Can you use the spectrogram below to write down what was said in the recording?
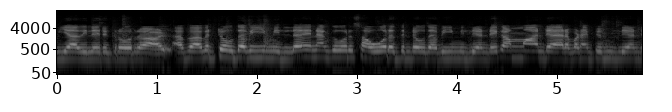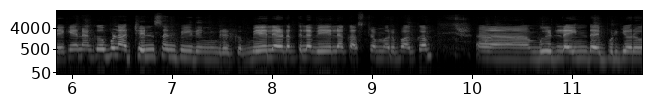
வியாதியில் இருக்கிற ஒரு ஆள் அப்போ அவர்கிட்ட உதவியும் இல்லை எனக்கு ஒரு சௌரத்தின் உதவியும் இல்லையாண்டேக்கு அம்மாண்ட அரவணைப்பும் இல்லையாண்டேக்கு எனக்கு இவ்வளோ டென்ஷன் ஃபீலிங்கும் இருக்குது வேலை இடத்துல வேலை கஷ்டம் ஒரு பக்கம் வீட்டில் இந்த இப்படி ஒரு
